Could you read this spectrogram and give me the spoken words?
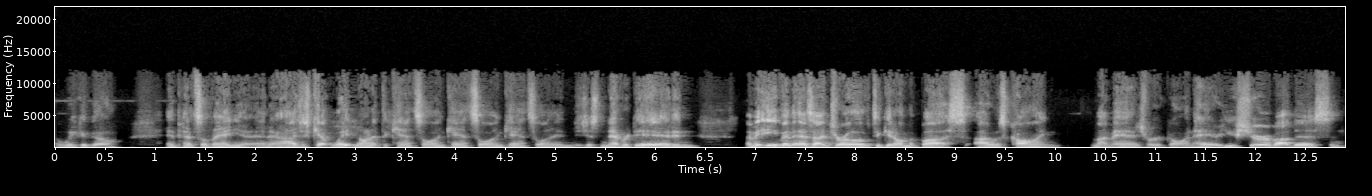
a week ago in Pennsylvania, and I just kept waiting on it to cancel and cancel and cancel, and it just never did. And I mean, even as I drove to get on the bus, I was calling my manager, going, "Hey, are you sure about this?" And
